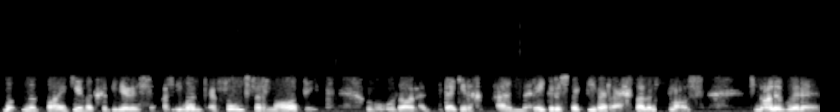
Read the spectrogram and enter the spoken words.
Maar ook baie keer wat gebeur is as iemand 'n fonds verlaat het, word daar 'n baie keer 'n retrospektiewe regstelling plaas. So in ander woorde,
